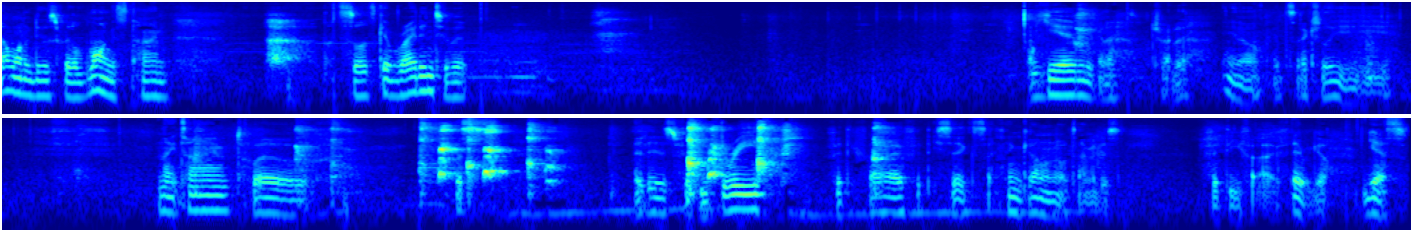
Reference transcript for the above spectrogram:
I want to do this for the longest time. So let's get right into it. Yeah, we're gonna try to, you know, it's actually nighttime, 12. This, it is 53, 55, 56, I think. I don't know what time it is. 55. There we go. Yes.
